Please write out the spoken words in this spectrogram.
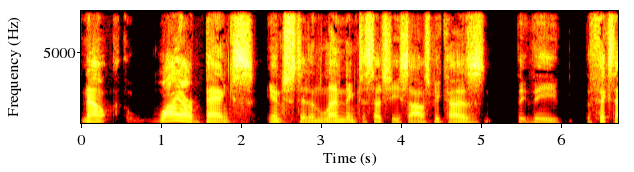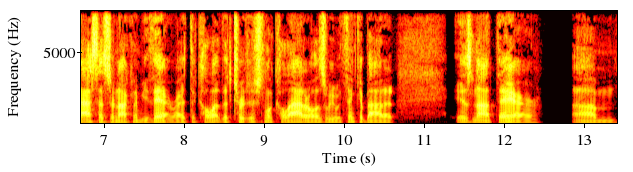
Now, why are banks interested in lending to such ESOPs? Because the, the, the fixed assets are not going to be there, right? The, the traditional collateral, as we would think about it, is not there, um,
